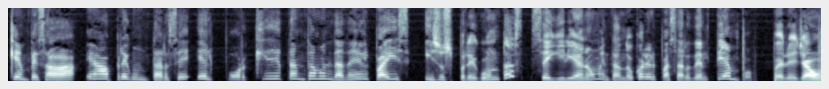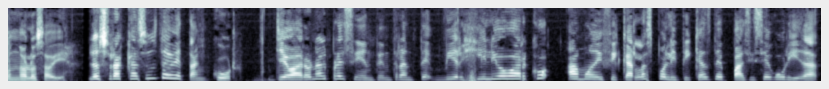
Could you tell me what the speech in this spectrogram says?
que empezaba a preguntarse el por qué de tanta maldad en el país y sus preguntas seguirían aumentando con el pasar del tiempo, pero ella aún no lo sabía. Los fracasos de Betancourt llevaron al presidente entrante Virgilio Barco a modificar las políticas de paz y seguridad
